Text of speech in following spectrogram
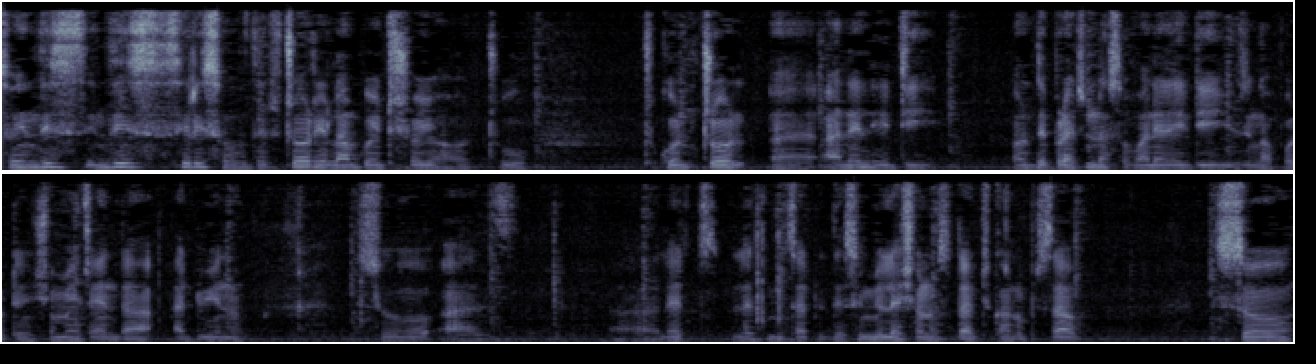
so in this in this series of the tutorial I'm going to show you how to to control uh, an LED or the brightness of an LED using a potentiometer and uh, Arduino. So as uh, let's let me start with the simulation so that you can observe. So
